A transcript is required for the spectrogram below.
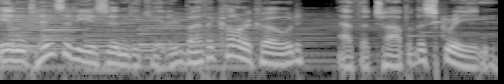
Intensity is indicated by the color code at the top of the screen.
